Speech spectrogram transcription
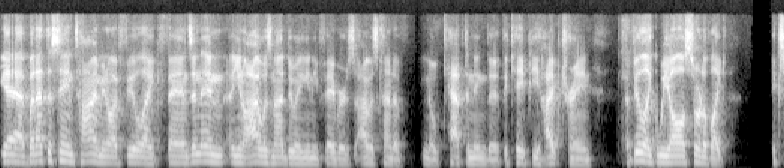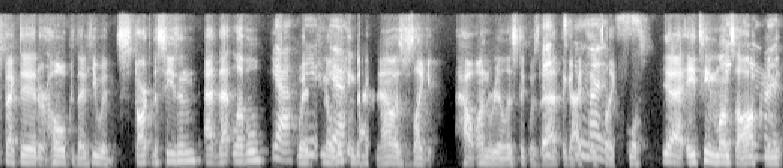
Yeah, but at the same time, you know, I feel like fans and and you know, I was not doing any favors. I was kind of you know captaining the the KP hype train. I feel like we all sort of like expected or hoped that he would start the season at that level. Yeah. Which you know, yeah. looking back now is just like how unrealistic was that? The guy 18 takes like almost yeah, eighteen months 18 off. I mean,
